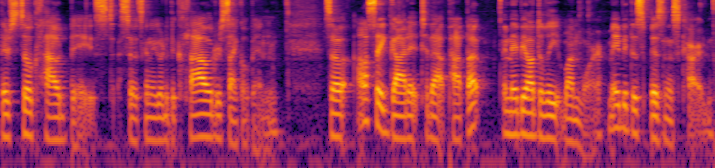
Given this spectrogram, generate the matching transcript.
they're still cloud-based. So it's going to go to the cloud recycle bin. So I'll say got it to that pop-up, and maybe I'll delete one more. Maybe this business card.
